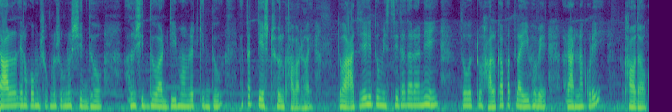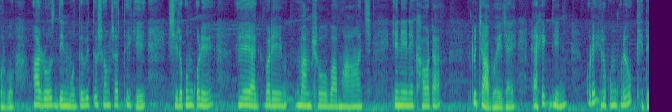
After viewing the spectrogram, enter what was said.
ডাল এরকম শুকনো শুকনো সিদ্ধ, আলু সিদ্ধ আর ডিম আমলেট কিন্তু একটা টেস্টফুল খাবার হয়। তো আজ যেহেতু মিস্ত্রি দাদারা নেই, তো একটু হালকা পাতলা এইভাবে রান্না করেই খাওয়া দাওয়া করব। আর রোজ দিন মধ্যবিত্ত সংসার থেকে সেরকম করে একবারে মাংস বা মাছ এনে এনে খাওয়াটা একটু চাপ হয়ে যায়। এক এক দিন করে এরকম করেও খেতে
